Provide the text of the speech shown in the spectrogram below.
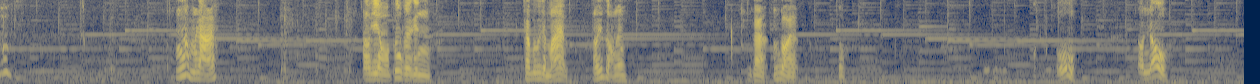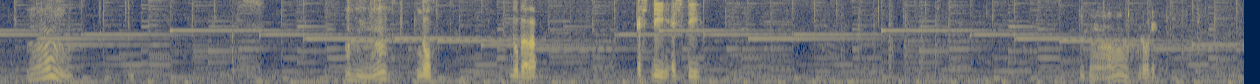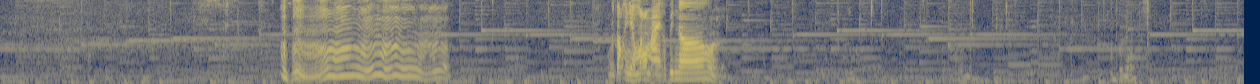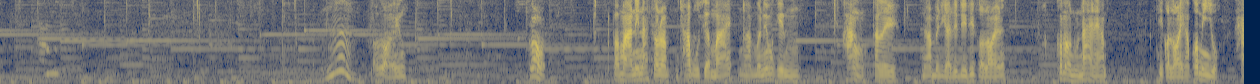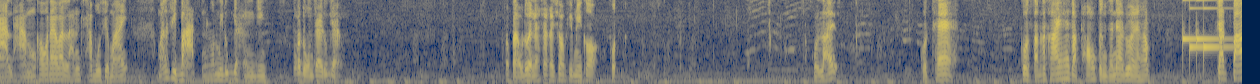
อืมง่ายมันานะเอาจริงผมเพิ่งเคยกินชาบูแต่ไม้เอาที่สองเลยแต่อร่อย โอ้โอ้ no อืมอือหือดูดูแบบว่า HD HD อือหือดูดิอือหือ ไม่ต้องอีกอย่างมากมายครับพี่น้องอืมอร่อยก็ประมาณนี้นะสำหรับชาบูเสียบไม้นะครับ วันนี้มากินข้างทะเลนะครับเป็นอย่างดีๆที่เกาะลอยนะ ก็มาอุดหนุนได้นะครับ ที่เกาะลอยครับก็มีอยู่ หาถามเขาก็ได้ว่าร้านชาบูเสียไม้มาละสิบาทนะครับมีทุกอย่างจริงๆก็โดนใจทุกอย่างกระเป๋าด้วยนะ ถ้าใครชอบคลิปนี้ก็กด กดไลค์ กดแชร์ กดสับสไครต์ให้กับท้องตึงชาแนลด้วยนะครับ จัดไป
